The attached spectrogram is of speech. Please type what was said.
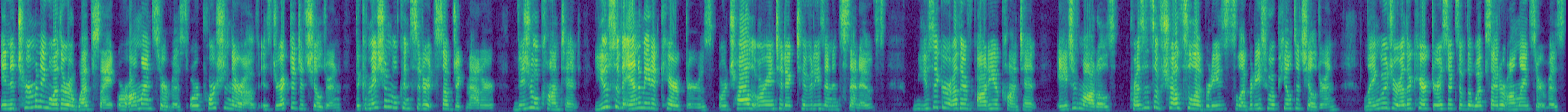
In determining whether a website or online service or a portion thereof is directed to children, the Commission will consider its subject matter, visual content, use of animated characters, or child-oriented activities and incentives, music or other audio content, age of models, presence of child celebrities, celebrities who appeal to children, language or other characteristics of the website or online service,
